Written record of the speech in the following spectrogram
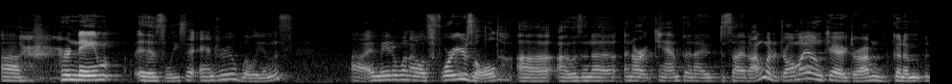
Uh, her name is Lisa Andrea Williams. Uh, I made her when I was four years old. Uh, I was in a, an art camp and I decided I'm gonna draw my own character. I'm gonna,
